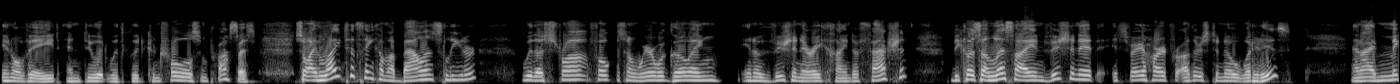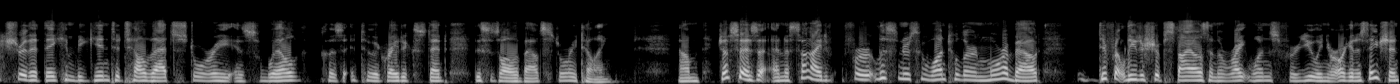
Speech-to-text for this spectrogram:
innovate, and do it with good controls and process. So I like to think I'm a balanced leader with a strong focus on where we're going in a visionary kind of fashion, because unless I envision it, it's very hard for others to know what it is and I make sure that they can begin to tell that story as well, because to a great extent, this is all about storytelling. Um, just as an aside, for listeners who want to learn more about different leadership styles and the right ones for you and your organization,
